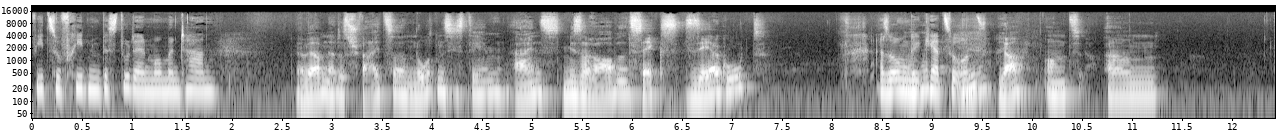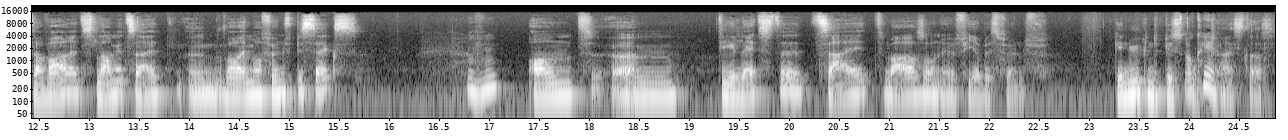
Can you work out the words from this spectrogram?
Wie zufrieden bist du denn momentan? Ja, wir haben ja das Schweizer Notensystem. Eins miserabel, sechs sehr gut. Also umgekehrt zu uns. Ja, und ähm, da war jetzt lange Zeit, ähm, war immer fünf bis sechs. Und ähm, die letzte Zeit war so eine vier bis fünf. Genügend bis gut Okay. heißt das.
